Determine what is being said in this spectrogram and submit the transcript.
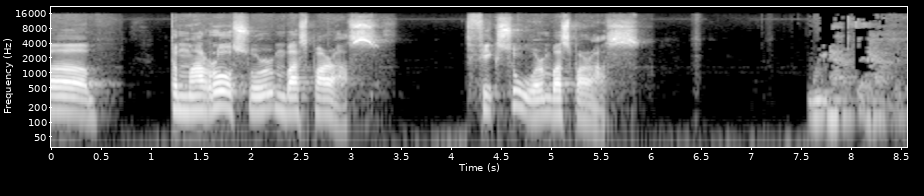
uh, të marrosur mbas paras. Të fiksuar mbas paras. We have to have it,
